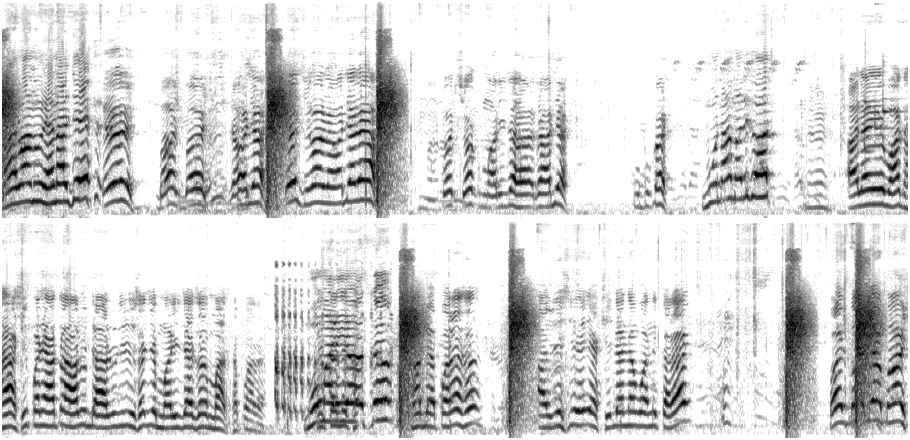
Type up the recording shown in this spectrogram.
મારવાનું વેન આવજે બસ બસ. રાજા. એ જીવન રાજા રે. તો શોક મારી રાજા. ઊભું કર. હું ના મારી દોત અલે એ વાત હાસી પણ આ તો હારું દારૂ દીધું છે જે મરી જાય છે માથા પર હું મારી જાત તો. હા બે પર છે. આવી છે એક્સિડન્ટ વન કરાય. બસ બસ બસ.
